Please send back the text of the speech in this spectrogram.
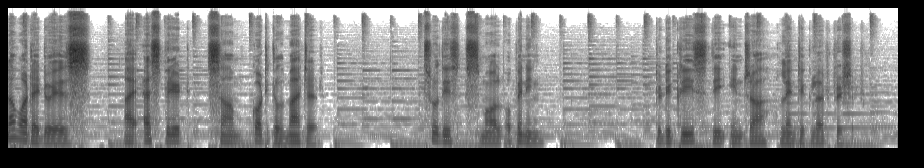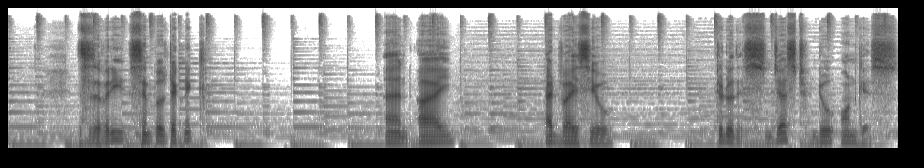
Now what I do is I aspirate some cortical matter through this small opening to decrease the intralenticular pressure. This is a very simple technique and I advise you to do this. Just do on case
